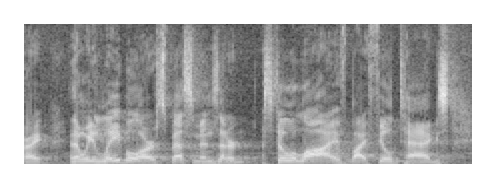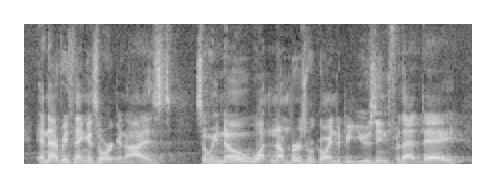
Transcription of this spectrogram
right? And then we label our specimens that are still alive by field tags, and everything is organized so we know what numbers we're going to be using for that day.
